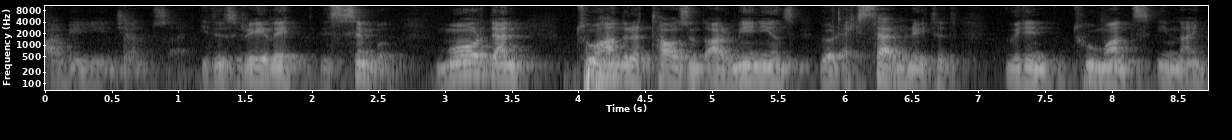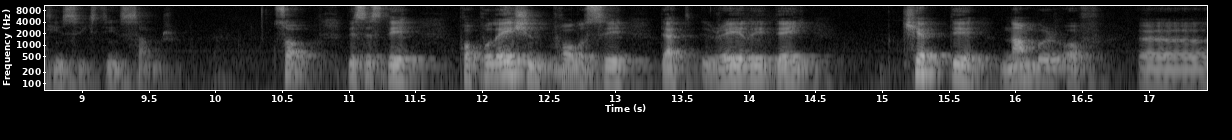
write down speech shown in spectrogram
Armenian genocide. It is really the symbol. More than 200,000 Armenians were exterminated within two months in 1916 summer. So this is the population policy that really they kept the number of uh,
